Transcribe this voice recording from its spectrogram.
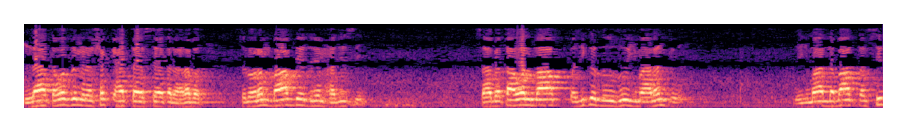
لا توضع من الشك حتى يستيقن ربط. سلورم باب دے دریم حدیث دے. سابقہ اول باب پا ذکر دو وضو اجمالاً کیوں؟ اجمال نبات تفسیر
